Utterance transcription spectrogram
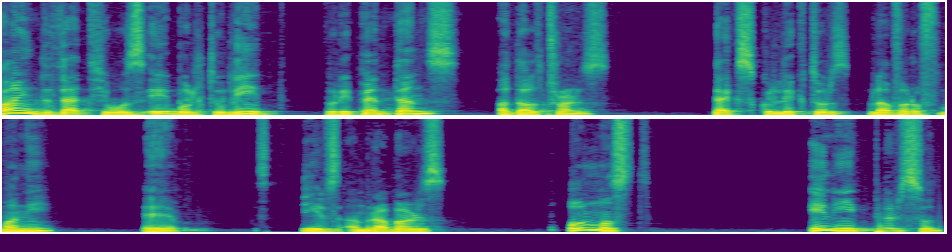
find that he was able to lead to repentance adulterers, tax collectors, lover of money, uh, thieves and robbers, almost any person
